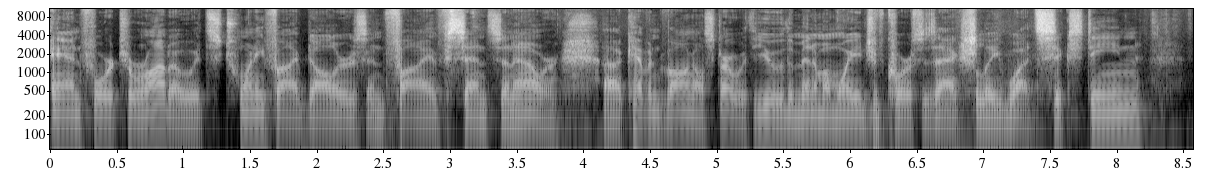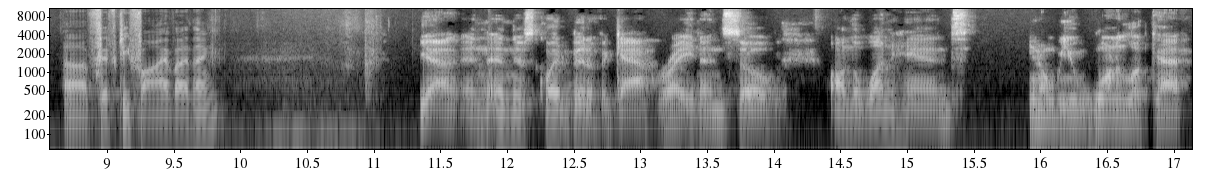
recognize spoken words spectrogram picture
And for Toronto, it's $25.05 an hour. Uh, Kevin Vuong, I'll start with you. The minimum wage, of course, is actually what, 16 uh, 55, I think? Yeah, and, and there's quite a bit of a gap, right? And so, on the one hand, you know, we want to look at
